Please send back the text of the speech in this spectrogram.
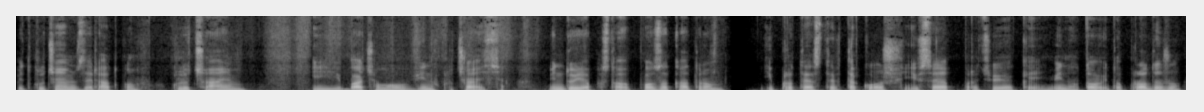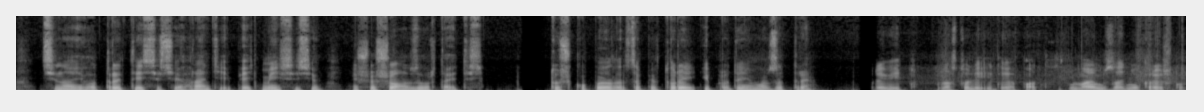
Підключаємо зарядку, включаємо і бачимо, він включається. Вінду я поставив поза кадром і протестив також, і все працює окей. Він готовий до продажу. Ціна його 3000, гарантія 5 місяців. Якщо що, що, звертайтесь. Тож купили за півтори і продаємо за 3. Привіт! На столі ідеяпад. Знімаємо задню кришку.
